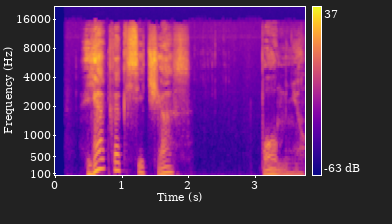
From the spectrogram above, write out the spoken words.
— «я, как сейчас, помню».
